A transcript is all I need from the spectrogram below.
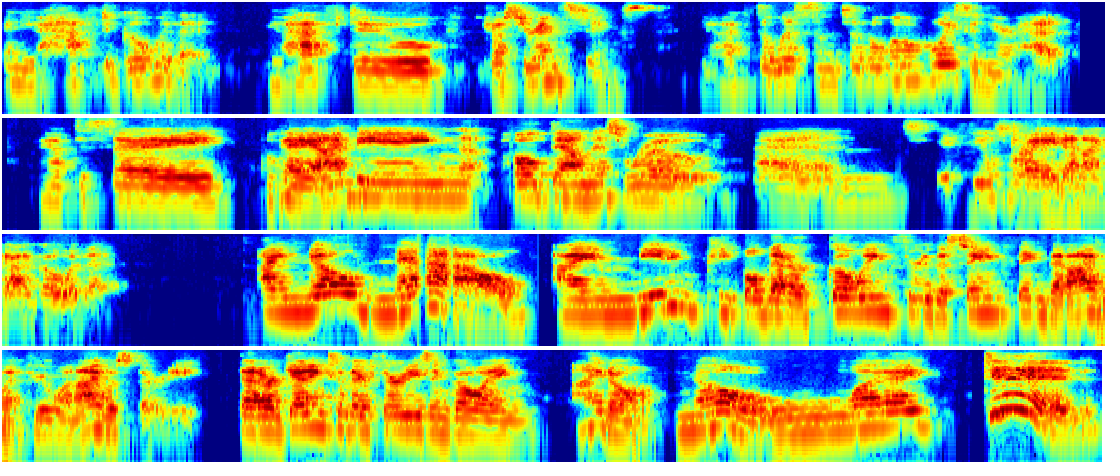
and you have to go with it. You have to trust your instincts. You have to listen to the little voice in your head. You have to say, okay, I'm being pulled down this road and it feels right and I got to go with it. I know now I am meeting people that are going through the same thing that I went through when I was 30, that are getting to their 30s and going, I don't know what I did.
